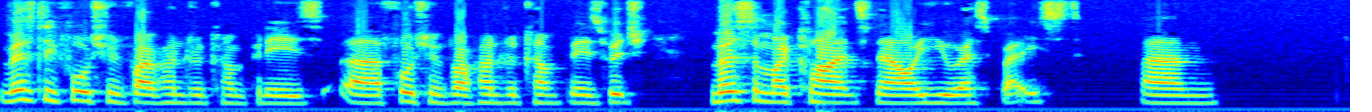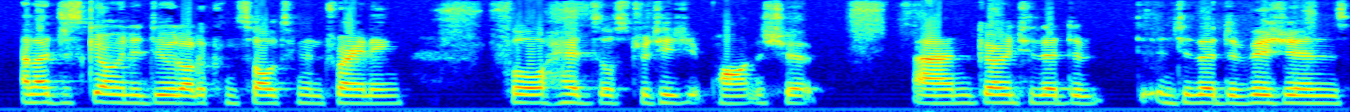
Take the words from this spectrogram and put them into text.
mostly Fortune 500 companies, uh, Fortune 500 companies, which most of my clients now are US based. Um, and I just go in and do a lot of consulting and training for heads of strategic partnership and go into their di- into their divisions,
